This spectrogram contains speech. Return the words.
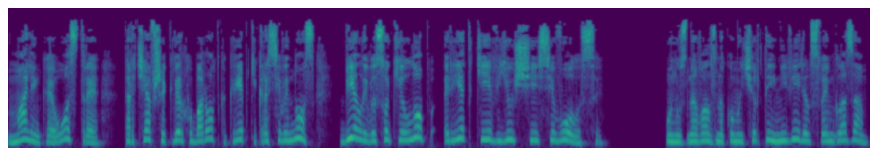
Маленькая, острая, торчавшая кверху бородка, крепкий красивый нос, белый высокий лоб, редкие вьющиеся волосы. Он узнавал знакомые черты и не верил своим глазам.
